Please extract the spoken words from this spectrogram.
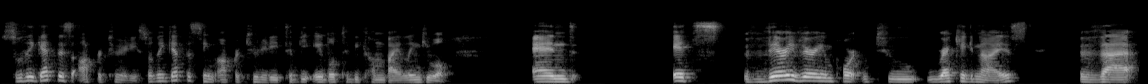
So they get this opportunity. So they get the same opportunity to be able to become bilingual. And it's very, very important to recognize that,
